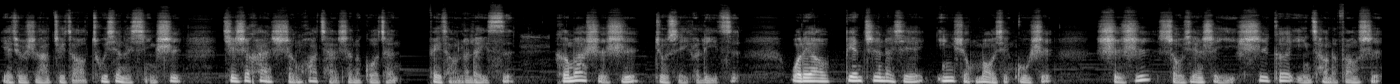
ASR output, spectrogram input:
也就是它最早出现的形式，其实和神话产生的过程非常的类似。荷马史诗就是一个例子。为了要编织那些英雄冒险故事，史诗首先是以诗歌吟唱的方式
